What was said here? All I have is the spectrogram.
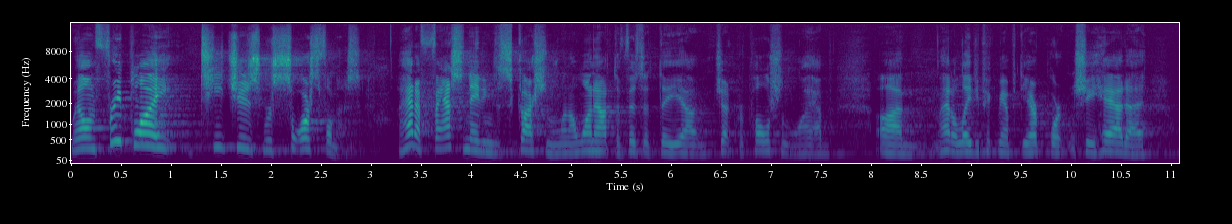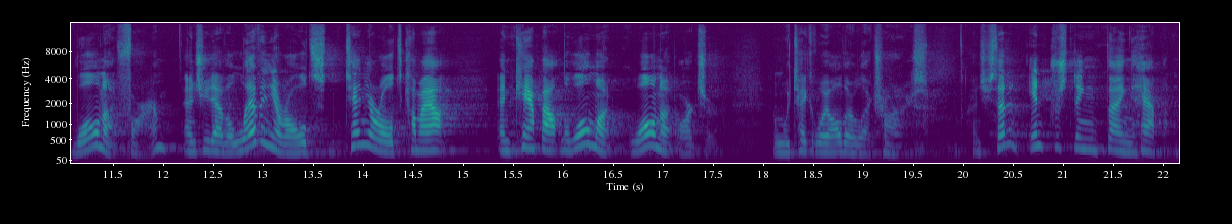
Well, and free play teaches resourcefulness. I had a fascinating discussion when I went out to visit the uh, Jet Propulsion Lab. Um, I had a lady pick me up at the airport, and she had a walnut farm, and she'd have 11 year olds, 10 year olds come out and camp out in the walnut, walnut orchard, and we take away all their electronics. And she said an interesting thing happened.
